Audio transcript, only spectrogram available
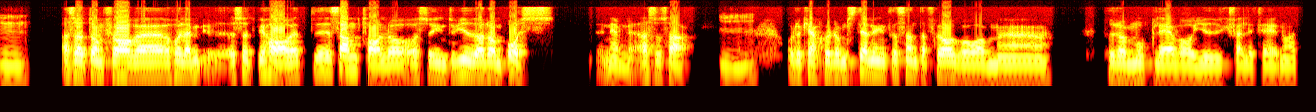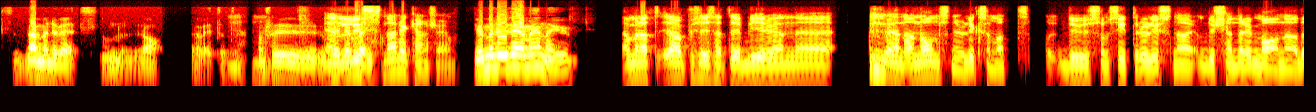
Mm. Alltså att de får eh, hålla, så att vi har ett eh, samtal och, och så intervjuar de oss. Nämligen, alltså så här. Mm. Och då kanske de ställer intressanta frågor om eh, hur de upplever ljudkvaliteten och att, nej men du vet, om, ja, jag vet inte. De får ju välja själv. lyssnare kanske? Ja men det är det jag menar ju. Ja men att, ja precis att det blir en, eh, en annons nu liksom att du som sitter och lyssnar, om du känner dig manad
